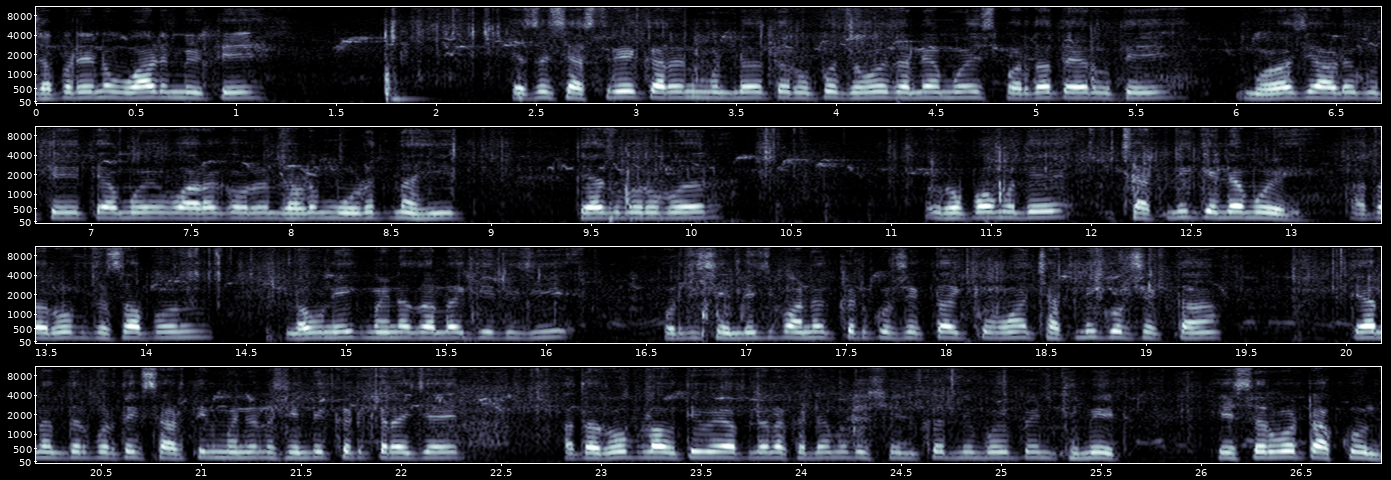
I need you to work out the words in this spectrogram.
झपाट्यानं वाढ मिळते. याचं शास्त्रीय कारण म्हटलं तर रोपं जवळ झाल्यामुळे स्पर्धा तयार होते मुळाची अडक होते त्यामुळे वारा कवरेल झाडं मोडत नाहीत. त्याचबरोबर रोपामध्ये छाटणी केल्यामुळे आता रोप जसं आपण लावून एक महिना झाला की तिची वरती शेंड्याची पानं कट करू शकता किंवा छाटणी करू शकता. त्यानंतर प्रत्येक साडेतीन महिन्याला शेंडे कट करायचे आहेत. आता रोप लावते वेळी आपल्याला खड्ड्यामध्ये शेणखत निंबोळी पेंट थिमेट हे सर्व टाकून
